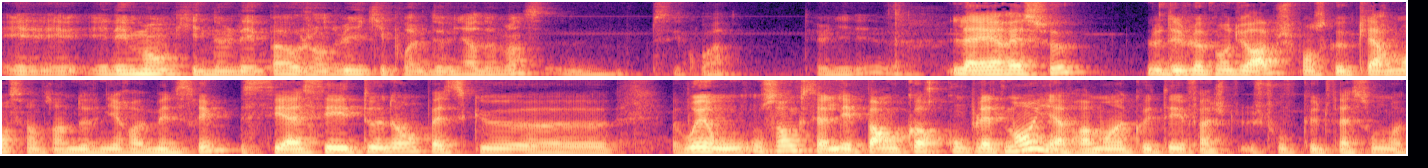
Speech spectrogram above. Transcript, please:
élément qui ne l'est pas aujourd'hui et qui pourrait le devenir demain, c'est- quoi? T'as une idée? La RSE, le développement durable, je pense que clairement c'est en train de devenir euh, mainstream. C'est assez étonnant parce que, euh, ouais, on, sent que ça ne l'est pas encore complètement. Il y a vraiment un côté, enfin, je, trouve que de façon,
